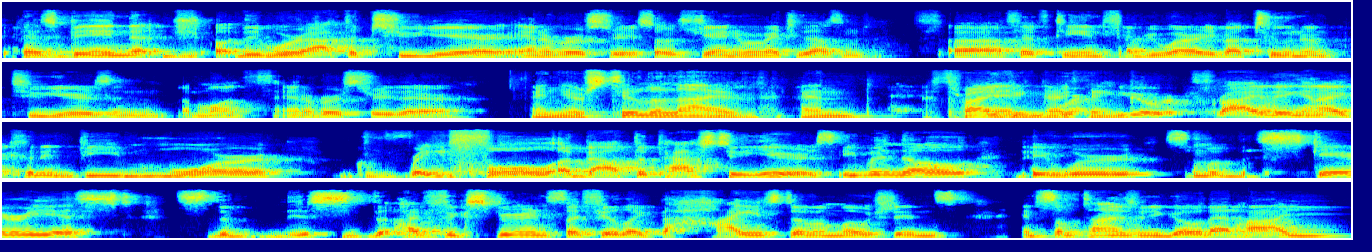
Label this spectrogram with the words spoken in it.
It has been. We're at the two year anniversary, so it's January 2000, uh, 15 February, about two and two years and a month anniversary there. And you're still alive and thriving, and I think. You're thriving, and I couldn't be more grateful about the past two years, even though they were some of the scariest. The, this, the, I've experienced, I feel like the highest of emotions, and sometimes when you go that high, you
